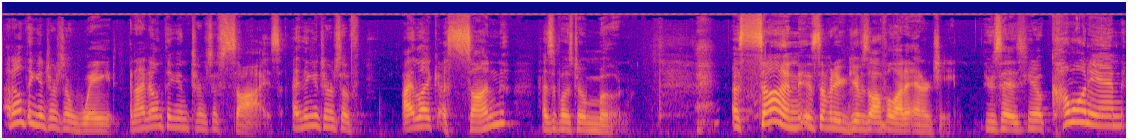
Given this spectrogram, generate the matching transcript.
I don't think in terms of weight, and I don't think in terms of size. I think in terms of I like a sun as opposed to a moon. A sun is somebody who gives off a lot of energy, who says, you know, come on in,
